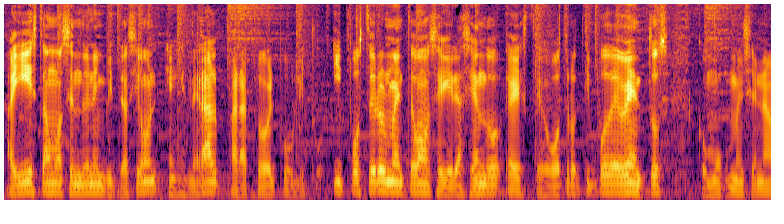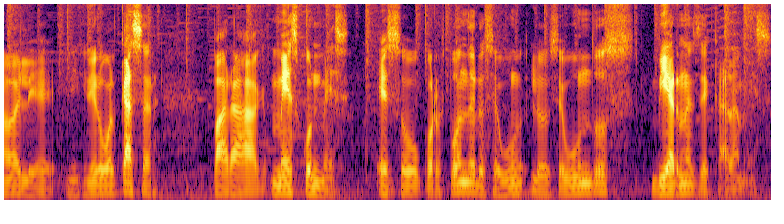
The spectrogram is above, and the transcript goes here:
ahí estamos haciendo una invitación en general para todo el público. Y posteriormente vamos a seguir haciendo este otro tipo de eventos, como mencionaba el, ingeniero Balcázar, para mes con mes. Eso corresponde a los, los segundos viernes de cada mes.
